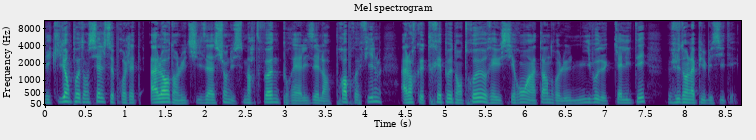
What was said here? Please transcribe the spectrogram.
Les clients potentiels se projettent alors dans l'utilisation du smartphone pour réaliser leurs propres films, alors que très peu d'entre eux réussiront à atteindre le niveau de qualité vu dans la publicité.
